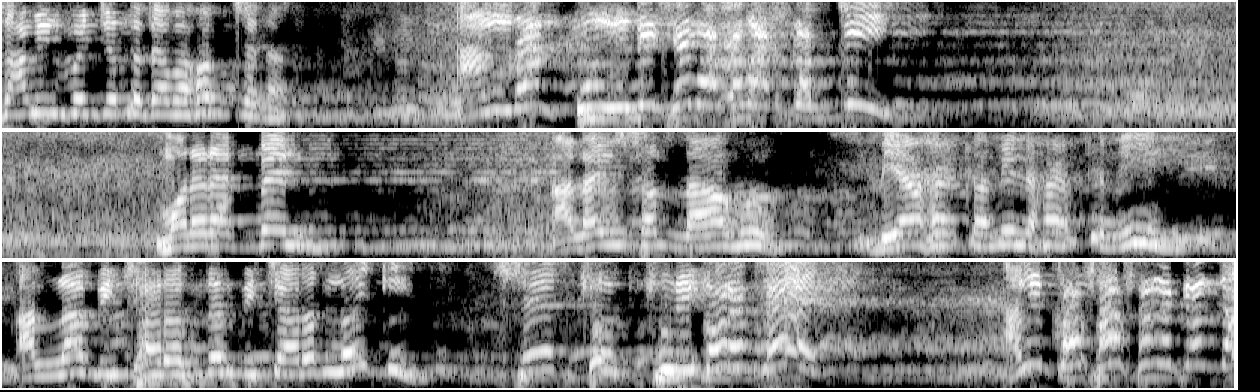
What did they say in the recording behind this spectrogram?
জামিন পর্যন্ত দেওয়া হচ্ছে না। আমরা কোন দেশে বসবাস করছি? মনে রাখবেন, আলাইসাল্লাহু বিয়াহে কামিল হাকিমিন আল্লাহ বিচারকদের বিচারক নয় কি? সে চুরি করেছে। আমি প্রশাসনের কাছে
